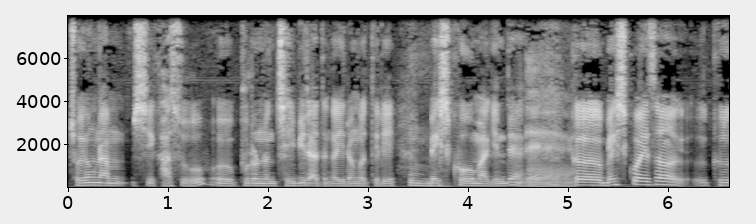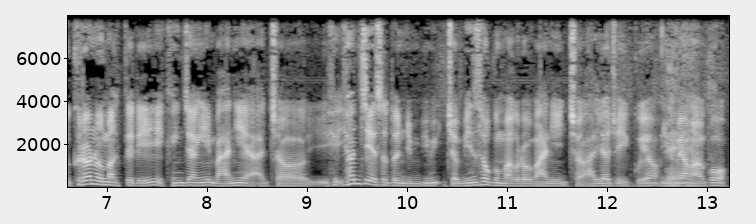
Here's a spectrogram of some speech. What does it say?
조영남 씨 가수 어, 부르는 제비라든가 이런 것들이 멕시코 음악인데 네. 그 멕시코에서 그 그런 음악들이 굉장히 많이 아, 저 현지에서도 저 민속 음악으로 많이 저 알려져 있고요. 유명하고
